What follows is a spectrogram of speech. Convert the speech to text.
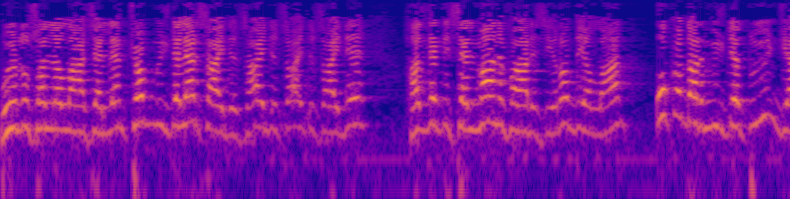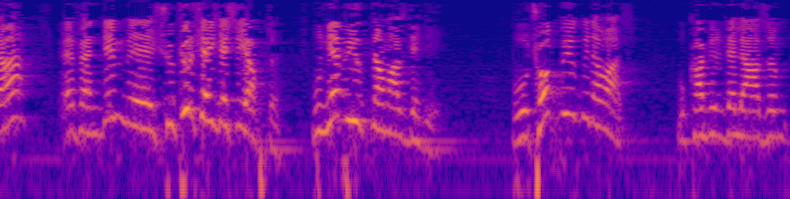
Buyurdu sallallahu aleyhi ve sellem. Çok müjdeler saydı, saydı, saydı, saydı. Hazreti Selman-ı Farisi radıyallahu anh o kadar müjde duyunca efendim e, şükür secdesi yaptı. Bu ne büyük namaz dedi. Bu çok büyük bir namaz. Bu kabirde lazım.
